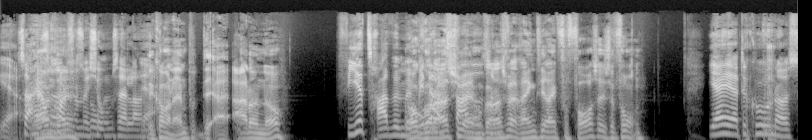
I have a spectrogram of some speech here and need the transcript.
Ja. Så er Ja, hun er. konfirmationsalderen. Det kommer an på. Det er, I don't know. 34 med Hun kunne han også, være, hun kunne også være ringe direkte fra telefonen. Ja, ja, det kunne hun også.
